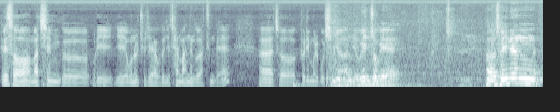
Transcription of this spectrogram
그래서 마침 그 우리 예, 오늘 주제하고도 이제 잘 맞는 것 같은데 어, 저 그림을 보시면 왼쪽에 어, 저희는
